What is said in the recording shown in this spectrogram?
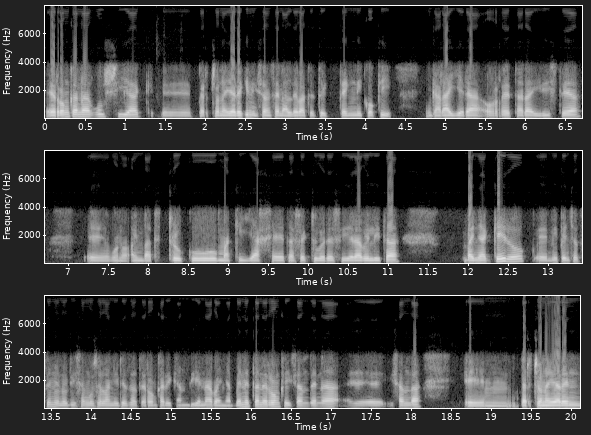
Erronka nagusiak e, pertsonaiarekin izan zen alde batetik teknikoki garaiera horretara iristea, e, bueno, hainbat truku, makillaje eta efektu berezi erabilita, baina gero, e, ni pentsatzen hori izango zela nirezat erronkarik handiena, baina benetan erronka izan dena, e, izan da, e, pertsonaiaren,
